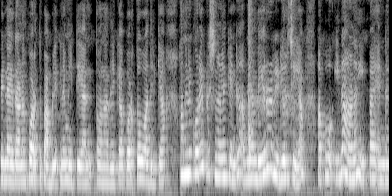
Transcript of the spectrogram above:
പിന്നെ ഏതാണ് പുറത്ത് പബ്ലിക്കിനെ മീറ്റ് ചെയ്യാൻ തോന്നാതിരിക്കുക പുറത്ത് പോകാതിരിക്കുക അങ്ങനെ കുറേ പ്രശ്നങ്ങളൊക്കെ ഉണ്ട്. അത് ഞാൻ വേറൊരു വീഡിയോയിൽ ചെയ്യാം. അപ്പോൾ ഇതാണ് ഇപ്പം എന്റെ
